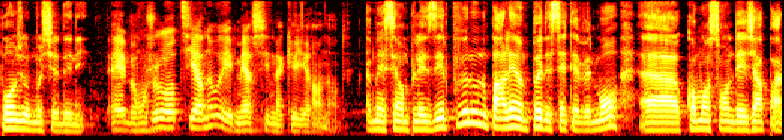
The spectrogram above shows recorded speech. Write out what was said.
Bonjour, Monsieur Denis. Eh, bonjour Tierno et merci de m'accueillir en Onde. Eh ben, c'est un plaisir. Pouvez-vous nous parler un peu de cet événement? Euh, Commençons déjà par,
